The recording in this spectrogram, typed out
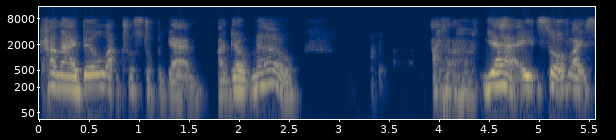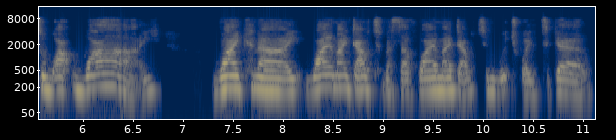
can I build that trust up again? I don't know. yeah, it's sort of like so. What? Why? Why can I? Why am I doubting myself? Why am I doubting which way to go?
